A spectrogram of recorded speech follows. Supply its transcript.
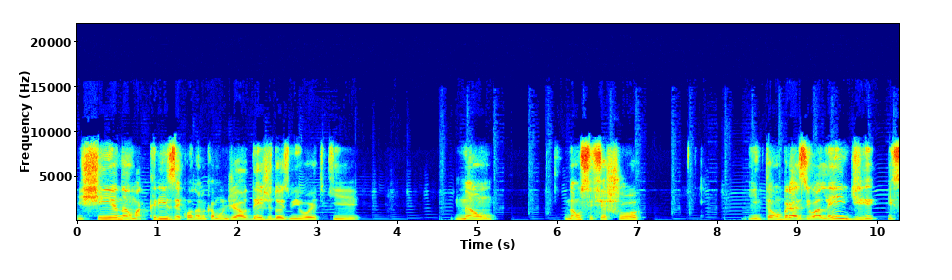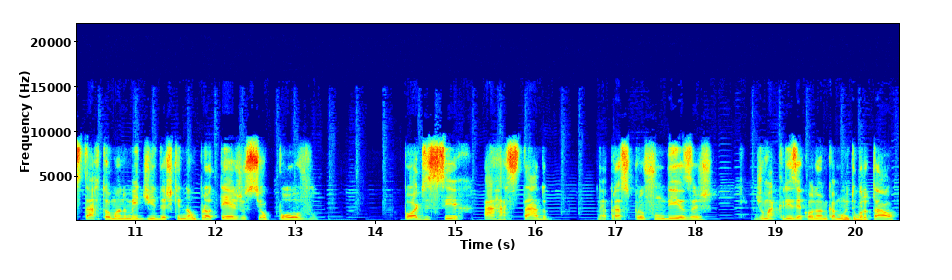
e China, uma crise econômica mundial desde 2008 que não não se fechou. Então o Brasil, além de estar tomando medidas que não protegem o seu povo, pode ser arrastado né, para as profundezas de uma crise econômica muito brutal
